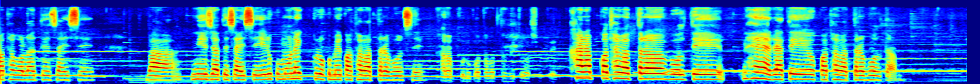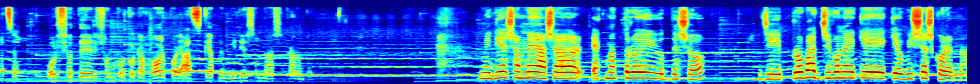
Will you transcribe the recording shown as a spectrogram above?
কথা বলাতে চাইছে বা নিয়ে যেতে চাইছে এরকম অনেক রকমের কথাবার্তা বলছে। খারাপ কোনো কথাবার্তা হইতো ওর সাথে? খারাপ কথাবার্তা বলতে হ্যাঁ রাতে কথাবার্তা বলতাম। আচ্ছা ওর সাথে সম্পর্কটা হওয়ার পরে আজকে আপনি মিডিয়ার সামনে আসার কারণটা কি? মিডিয়ার সামনে আসার একমাত্রই উদ্দেশ্য যে প্রবাদ জীবনেকে কেউ বিশ্বাস করেন না।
